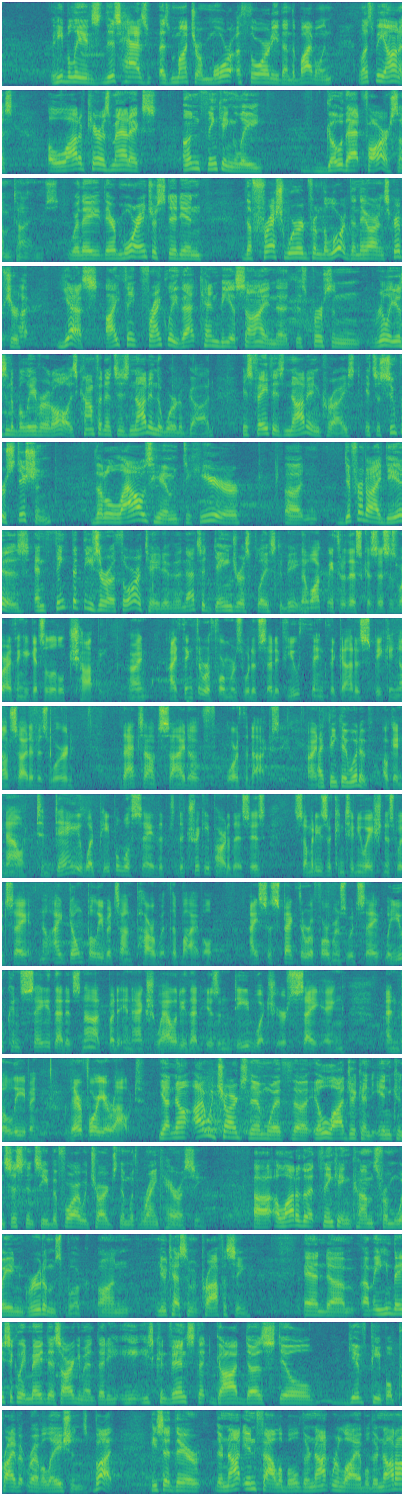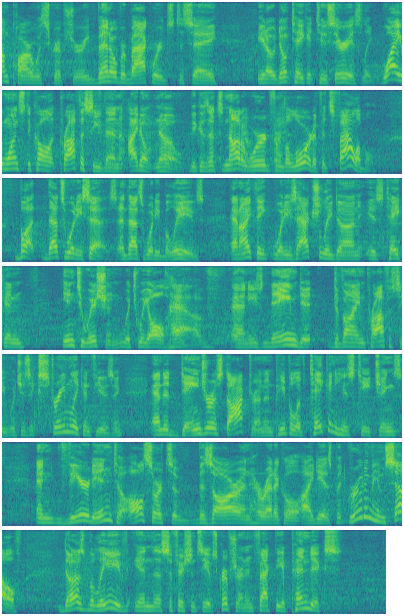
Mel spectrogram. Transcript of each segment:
that he believes this has as much or more authority than the Bible. And let's be honest, a lot of charismatics unthinkingly go that far sometimes, where they, they're more interested in the fresh word from the Lord than they are in Scripture. yes, I think, frankly, that can be a sign that this person really isn't a believer at all. His confidence is not in the Word of God, his faith is not in Christ. It's a superstition that allows him to hear uh, different ideas and think that these are authoritative, and that's a dangerous place to be. Then walk me through this because this is where I think it gets a little choppy. All right. I think the reformers would have said if you think that God is speaking outside of his word, that's outside of orthodoxy. All right. I think they would have. Okay, now, today, what people will say, the, the tricky part of this is somebody who's a continuationist would say, No, I don't believe it's on par with the Bible. I suspect the reformers would say, Well, you can say that it's not, but in actuality, that is indeed what you're saying and believing. Therefore, you're out. Yeah, now I would charge them with uh, illogic and inconsistency before I would charge them with rank heresy. Uh, a lot of that thinking comes from Wayne Grudem's book on New Testament prophecy. And um, I mean, he basically made this argument that he, he, he's convinced that God does still give people private revelations, but he said they're, they're not infallible, they're not reliable, they're not on par with Scripture. He bent over backwards to say, you know, don't take it too seriously. Why he wants to call it prophecy, then, I don't know, because that's not a word from the Lord if it's fallible. But that's what he says, and that's what he believes. And I think what he's actually done is taken intuition, which we all have, and he's named it divine prophecy, which is extremely confusing and a dangerous doctrine. And people have taken his teachings and veered into all sorts of bizarre and heretical ideas. But Grudem himself does believe in the sufficiency of Scripture. And in fact, the appendix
